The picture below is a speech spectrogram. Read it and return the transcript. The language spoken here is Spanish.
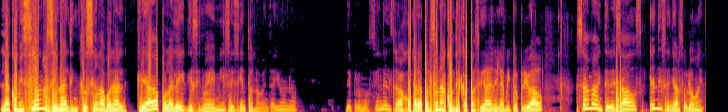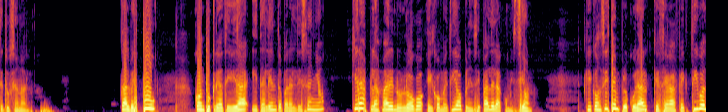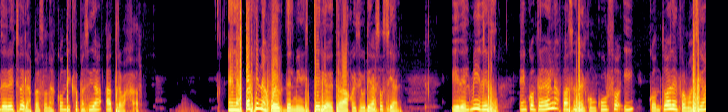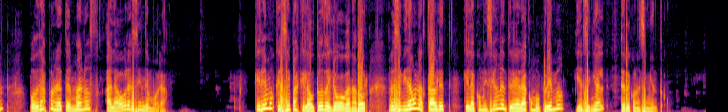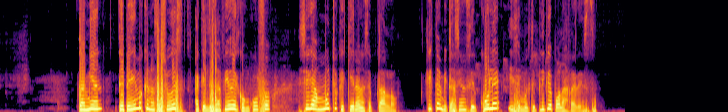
La Comisión Nacional de Inclusión Laboral, creada por la Ley 19.691 de promoción del trabajo para personas con discapacidad en el ámbito privado, llama a interesados en diseñar su logo institucional. Tal vez tú, con tu creatividad y talento para el diseño, quieras plasmar en un logo el cometido principal de la comisión, que consiste en procurar que se haga efectivo el derecho de las personas con discapacidad a trabajar. En las páginas web del Ministerio de Trabajo y Seguridad Social y del MIDES encontrarás las bases del concurso y, con toda la información, podrás ponerte en manos a la obra sin demora. Queremos que sepas que el autor del logo ganador recibirá una tablet que la comisión le entregará como premio y en señal de reconocimiento. También te pedimos que nos ayudes a que el desafío del concurso llegue a muchos que quieran aceptarlo, que esta invitación circule y se multiplique por las redes.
